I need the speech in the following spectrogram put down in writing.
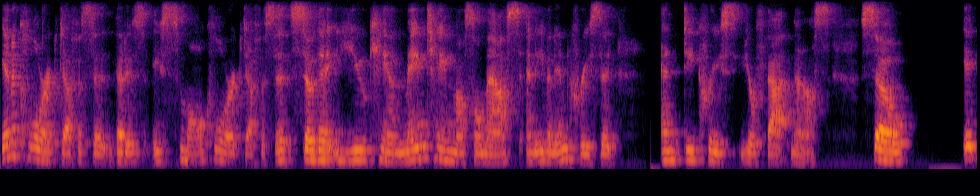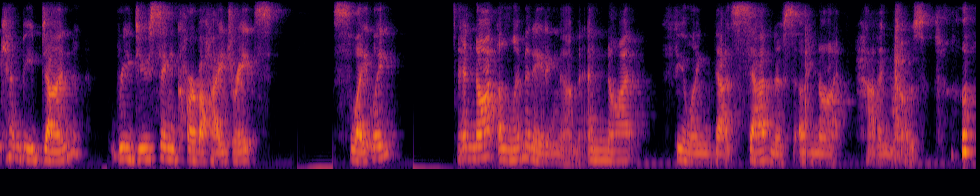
in a caloric deficit that is a small caloric deficit so that you can maintain muscle mass and even increase it and decrease your fat mass. So it can be done reducing carbohydrates slightly and not eliminating them and not feeling that sadness of not having those.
